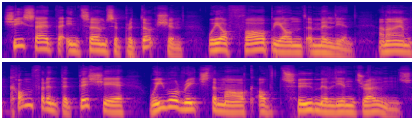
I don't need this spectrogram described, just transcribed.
she said that in terms of production, we are far beyond a million, and I am confident that this year we will reach the mark of 2 million drones.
